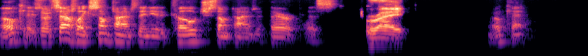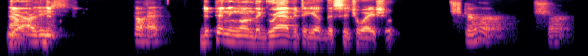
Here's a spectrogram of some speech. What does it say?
Okay, so it sounds like sometimes they need a coach, sometimes a therapist. Right. Okay. Now, yeah. are these? Go ahead. Depending on the gravity of the situation. Sure, sure.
